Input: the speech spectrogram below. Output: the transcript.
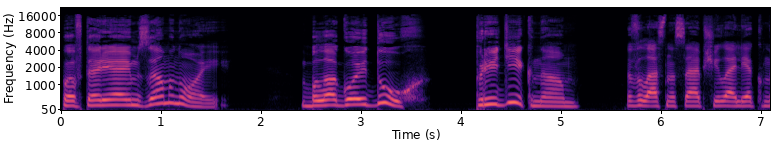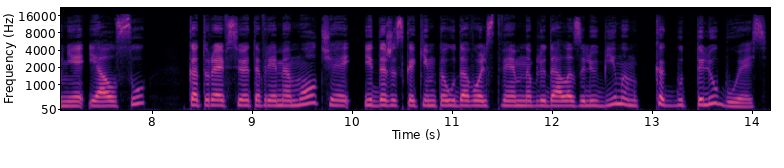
«Повторяем за мной! Благой дух, приди к нам!» — властно сообщил Олег мне и Алсу, которая все это время молча и даже с каким-то удовольствием наблюдала за любимым, как будто любуясь.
